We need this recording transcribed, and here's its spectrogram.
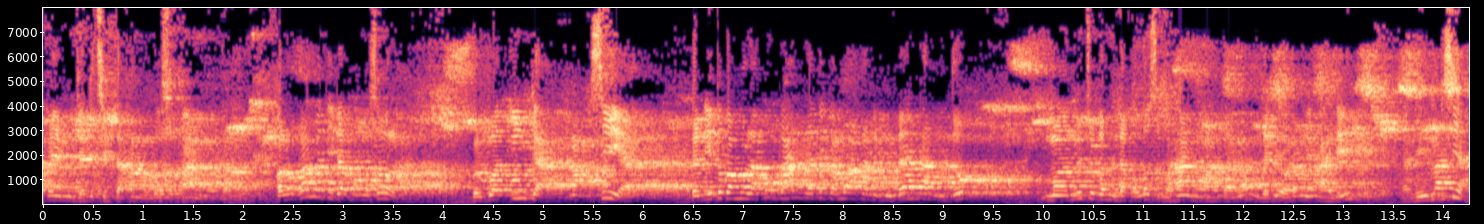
apa yang menjadi ciptaan Allah Subhanahu wa taala. Kalau kamu tidak mau sholat, berbuat ingkar, maksiat, dan itu kamu lakukan berarti kamu akan dimudahkan untuk menuju kehendak Allah Subhanahu wa taala menjadi orang yang ahli ahli maksiat.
